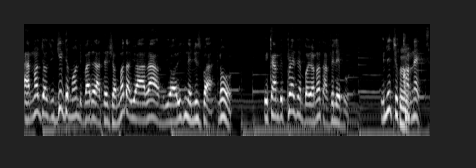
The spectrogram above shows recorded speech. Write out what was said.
and not just you give them undivided attention. Not that you are around, you are reading a newspaper. No, you can be present, but you're not available. You need to hmm. connect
